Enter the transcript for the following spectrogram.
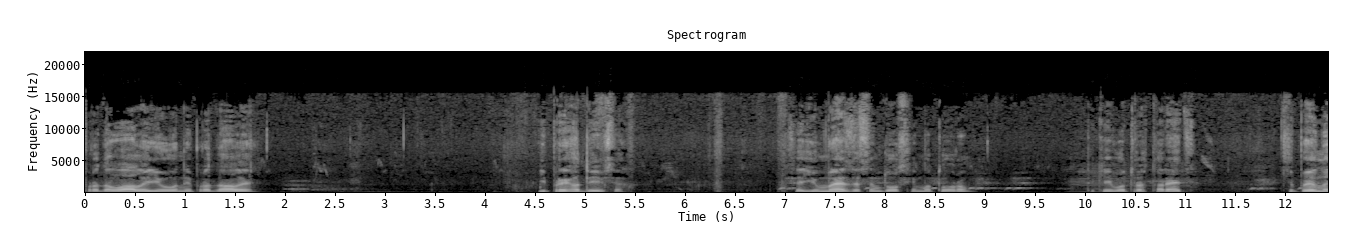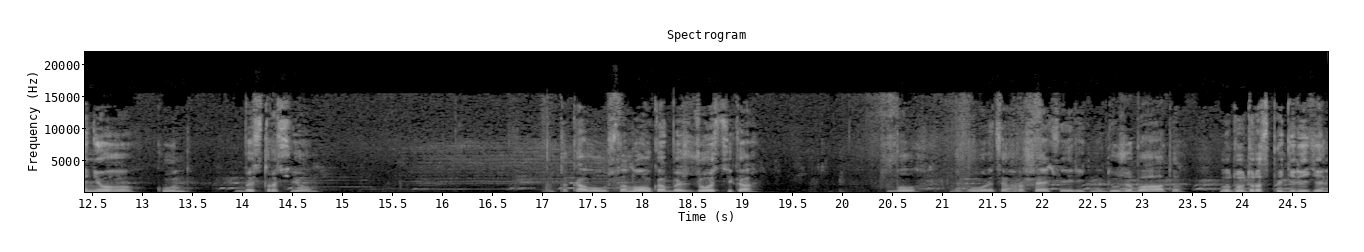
Продавали його, не продали і пригодився. Це Юме з есендовським мотором. Такий от тракторець. Цепив на нього кун. Бистросйом. Така установка без джойстика. Бо, як говориться, грошей цей рік не дуже багато. Ну тут розподілитель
